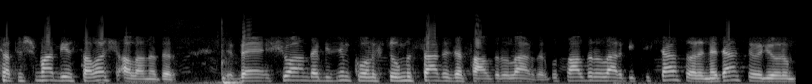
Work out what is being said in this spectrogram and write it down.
çatışma, bir savaş alanıdır. Ve şu anda bizim konuştuğumuz sadece saldırılardır. Bu saldırılar bittikten sonra neden söylüyorum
